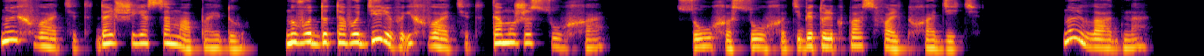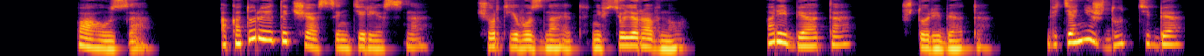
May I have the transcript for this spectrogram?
Ну и хватит, дальше я сама пойду. Ну вот до того дерева и хватит, там уже сухо. Сухо, сухо, тебе только по асфальту ходить. Ну и ладно. Пауза. А который это час, интересно? Черт его знает, не все ли равно. А ребята? Что ребята? Ведь они ждут тебя.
